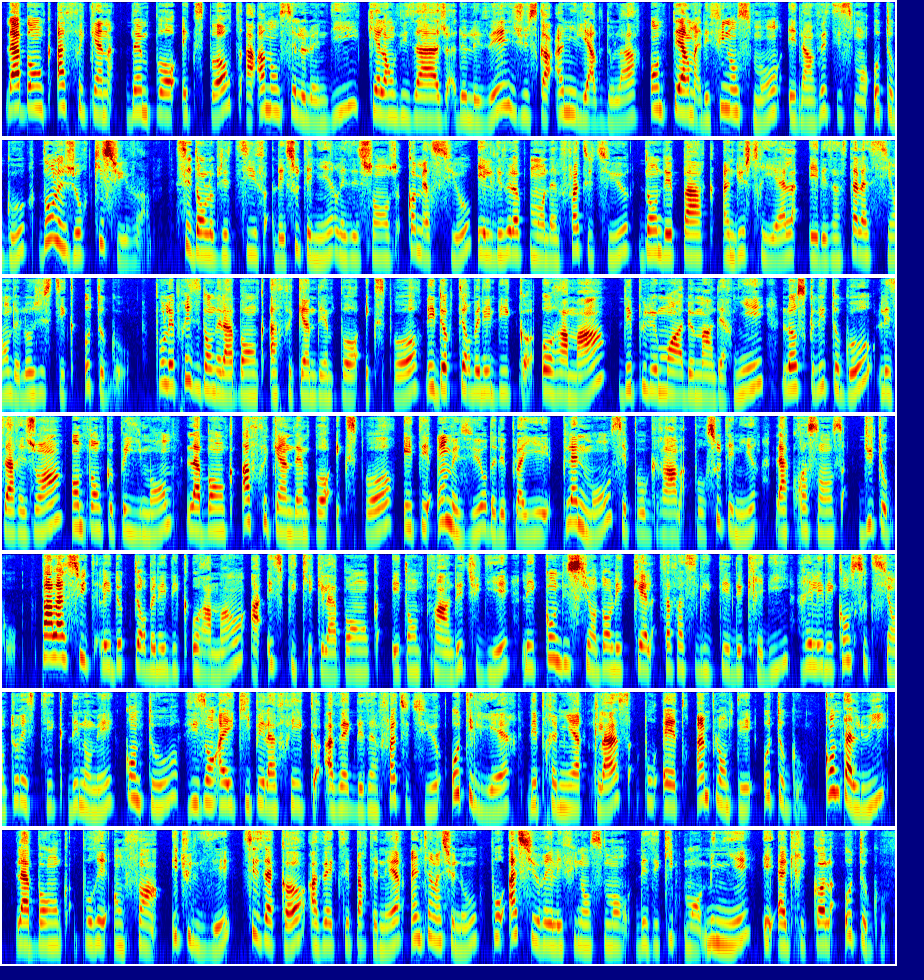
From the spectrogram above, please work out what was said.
La Banque africaine d'import-export a annoncé le lundi qu'elle envisage de lever jusqu'à 1 milliard de dollars en termes de financement et d'investissement au Togo dans les jours qui suivent. C'est dans l'objectif de soutenir les échanges commerciaux et le développement d'infrastructures dans des parcs industriels et des installations de logistique au Togo. Pour le président de la Banque africaine d'import-export, le Dr Bénédicte Orama, depuis le mois de mai dernier, lorsque le Togo les a rejoints en tant que pays membre, la Banque africaine d'import-export était en mesure de déployer pleinement ses programmes pour soutenir la croissance du Togo. Par la suite, le docteur Bénédicte Oraman a expliqué que la banque est en train d'étudier les conditions dans lesquelles sa facilité de crédit relaie des constructions touristiques dénommées Contour, visant à équiper l'Afrique avec des infrastructures hôtelières des premières classes pour être implantées au Togo. Quant à lui, la banque pourrait enfin utiliser ses accords avec ses partenaires internationaux pour assurer les financements des équipements miniers et agricoles au Togo.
